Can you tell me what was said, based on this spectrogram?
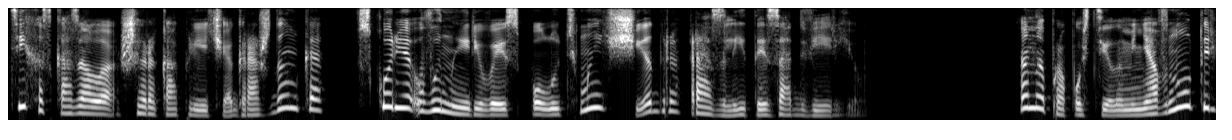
Тихо сказала широкоплечья гражданка, вскоре выныривая из полутьмы, щедро разлитой за дверью. Она пропустила меня внутрь,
